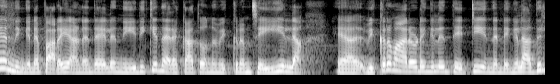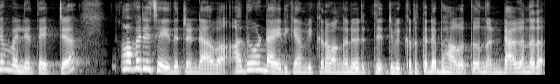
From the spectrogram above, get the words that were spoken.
എന്നിങ്ങനെ പറയുകയാണ് എന്തായാലും നീതിക്ക് നിരക്കാത്തൊന്നും വിക്രം ചെയ്യില്ല. വിക്രം ആരോടെങ്കിലും തെറ്റ് ചെയ്യുന്നുണ്ടെങ്കിൽ അതിലും വലിയ തെറ്റ് അവർ ചെയ്തിട്ടുണ്ടാവുക. അതുകൊണ്ടായിരിക്കാം വിക്രം അങ്ങനെ ഒരു തെറ്റ് വിക്രത്തിന്റെ ഭാഗത്തു നിന്ന് ഉണ്ടാകുന്നത്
